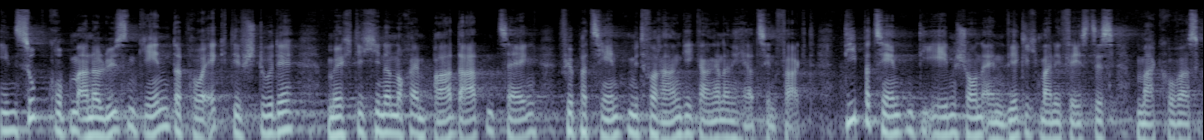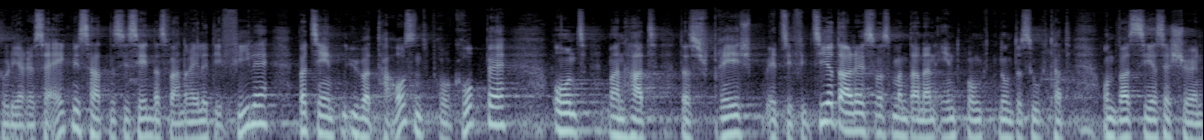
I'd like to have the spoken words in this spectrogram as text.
in Subgruppenanalysen gehen der Proactive-Studie möchte ich Ihnen noch ein paar Daten zeigen für Patienten mit vorangegangenem Herzinfarkt. Die Patienten, die eben schon ein wirklich manifestes makrovaskuläres Ereignis hatten, Sie sehen, das waren relativ viele Patienten, über 1000 pro Gruppe und man hat das Spray spezifiziert alles, was man dann an Endpunkten untersucht hat. Und was sehr, sehr schön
